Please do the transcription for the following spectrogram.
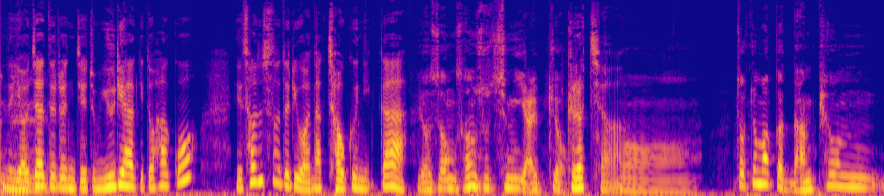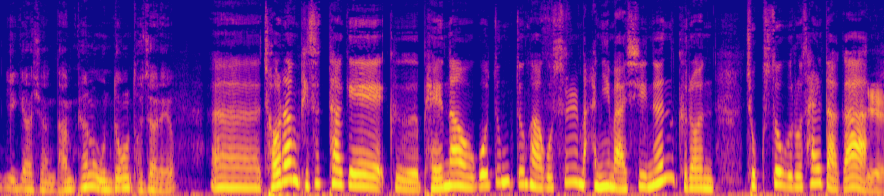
근데 네. 여자들은 이제 좀 유리하기도 하고 선수들이 워낙 적으니까 여성 선수층이 얇죠. 그렇죠. 어. 좀 아까 남편 얘기하셨는데 남편은 운동을 더 잘해요? 어, 저랑 비슷하게 그 배 나오고 뚱뚱하고 술 많이 마시는 그런 족속으로 살다가 예.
